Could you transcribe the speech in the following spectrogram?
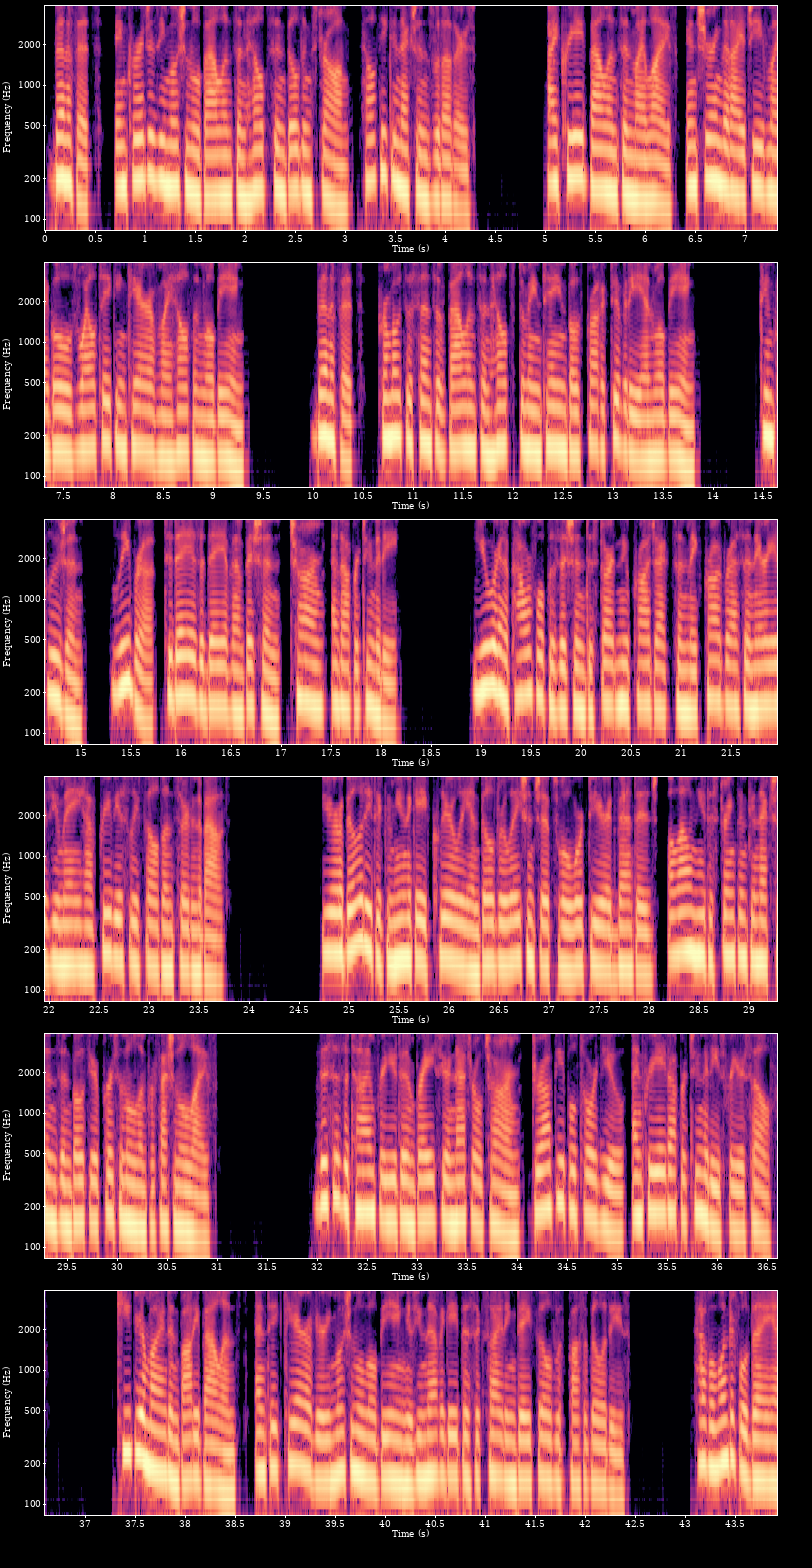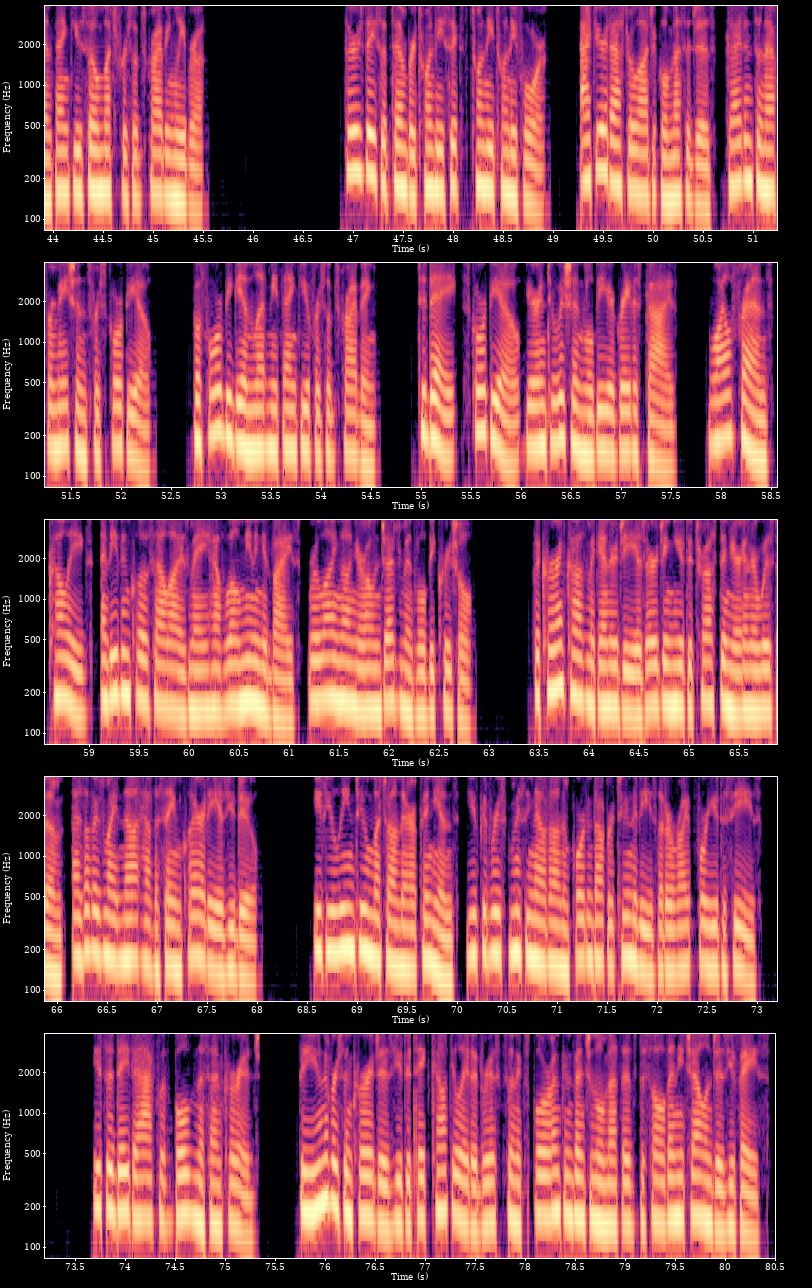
Benefits. Encourages emotional balance and helps in building strong, healthy connections with others. I create balance in my life, ensuring that I achieve my goals while taking care of my health and well-being. Benefits. Promotes a sense of balance and helps to maintain both productivity and well-being. Conclusion. Libra, today is a day of ambition, charm, and opportunity. You are in a powerful position to start new projects and make progress in areas you may have previously felt uncertain about. Your ability to communicate clearly and build relationships will work to your advantage, allowing you to strengthen connections in both your personal and professional life. This is a time for you to embrace your natural charm, draw people toward you, and create opportunities for yourself. Keep your mind and body balanced, and take care of your emotional well-being as you navigate this exciting day filled with possibilities. Have a wonderful day and thank you so much for subscribing Libra. Thursday, September 26, 2024. Accurate astrological messages, guidance and affirmations for Scorpio. Before begin let me thank you for subscribing. Today, Scorpio, your intuition will be your greatest guide. While friends, colleagues, and even close allies may have well-meaning advice, relying on your own judgment will be crucial. The current cosmic energy is urging you to trust in your inner wisdom, as others might not have the same clarity as you do. If you lean too much on their opinions, you could risk missing out on important opportunities that are ripe for you to seize. It's a day to act with boldness and courage. The universe encourages you to take calculated risks and explore unconventional methods to solve any challenges you face.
